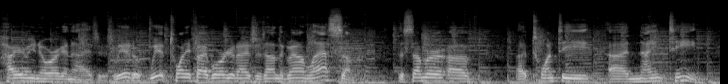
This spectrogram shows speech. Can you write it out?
hiring organizers. We had, we had 25 organizers on the ground last summer, the summer of uh, 2019.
